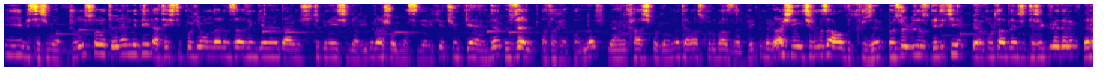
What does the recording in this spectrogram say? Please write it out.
iyi bir seçim yapmış oluruz. Fakat önemli değil. Ateşli Pokemon'ların zaten genelde aynı su tipi Nature'lar gibi Rush olması gerekiyor. Çünkü genelde özel atak yaparlar. Yani karşı Pokemon'la temas kurmazlar pek. Rush Nature'ımızı aldık. Güzel. Profesör bize dedi ki beni kurtardığın için teşekkür ederim. Beni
